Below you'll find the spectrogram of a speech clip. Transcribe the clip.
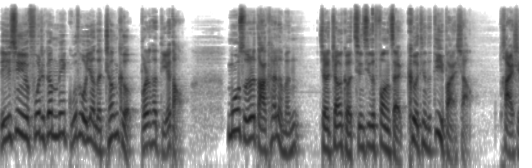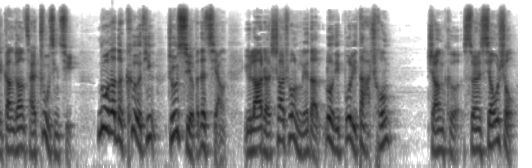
李星宇扶着跟没骨头一样的张克，不让他跌倒，摸索着打开了门，将张克轻轻的放在客厅的地板上。他也是刚刚才住进去，偌大的客厅只有雪白的墙与拉着纱窗帘的落地玻璃大窗。张克虽然消瘦，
